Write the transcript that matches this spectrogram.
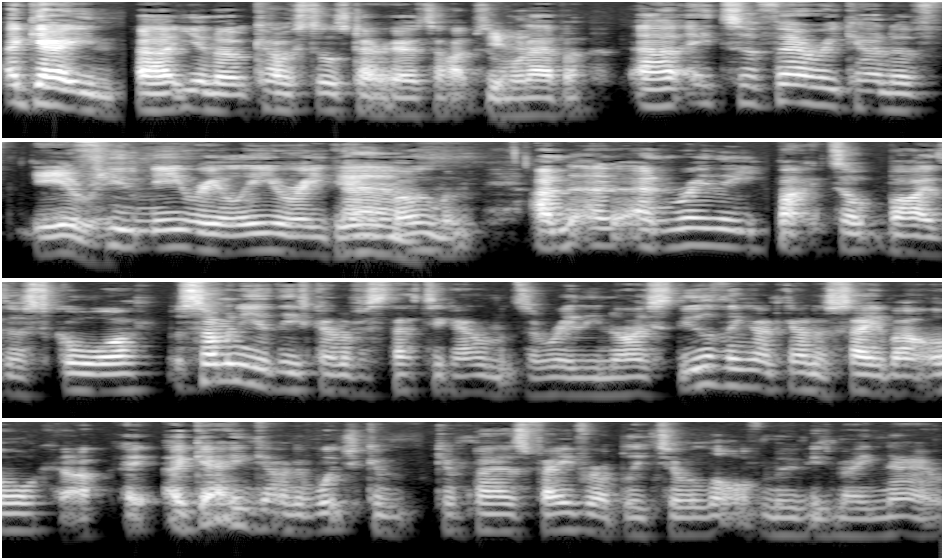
again, uh, you know, coastal stereotypes and whatever. Uh, it's a very kind of Eerie. funereal, eerie kind of moment. And, and and really backed up by the score. So many of these kind of aesthetic elements are really nice. The other thing I'd kind of say about Orca, again, kind of which com- compares favourably to a lot of movies made now,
